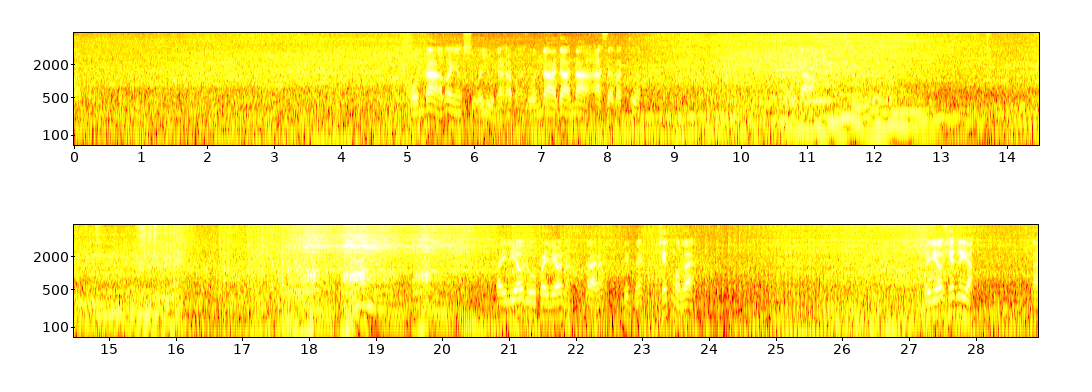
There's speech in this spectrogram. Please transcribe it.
ครับโคนหน้าก็ยังสวยอยู่นะครับโคนหน้าด้านหน้าอาสตัดเครื่องโคนหน้า เลี้ยวดูไฟเลี้ยวหน่อยได้ไหมติดไหมเช็คหมดแล้วไฟเลี้ยวเช็คหรือยังได้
